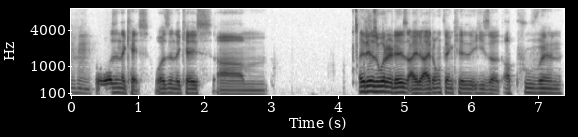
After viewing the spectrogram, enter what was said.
Mm-hmm. wasn't the case. Wasn't the case. Um, it is what it is. I, I don't think he's a, a proven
